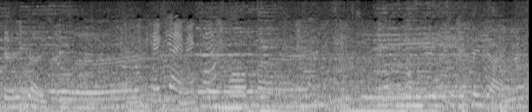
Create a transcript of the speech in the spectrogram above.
เค้กใหญ่จังเลยลูกเค้กใหญ่ไหมคะชอบไหมมันลงดีเค้กใหญ่ๆนะ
